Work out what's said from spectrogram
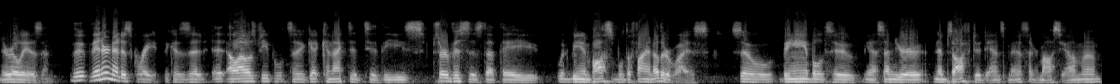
there really isn't. The, the internet is great because it, it allows people to get connected to these services that they would be impossible to find otherwise. So being able to you know, send your nibs off to Dan Smith or Masuyama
